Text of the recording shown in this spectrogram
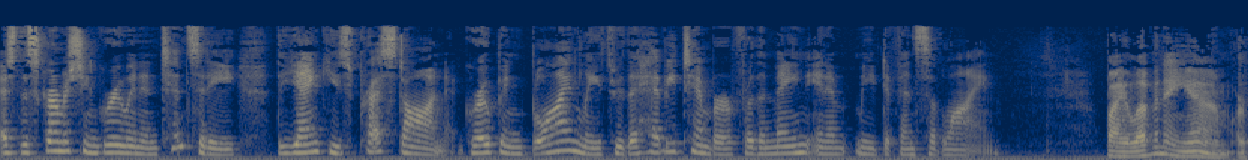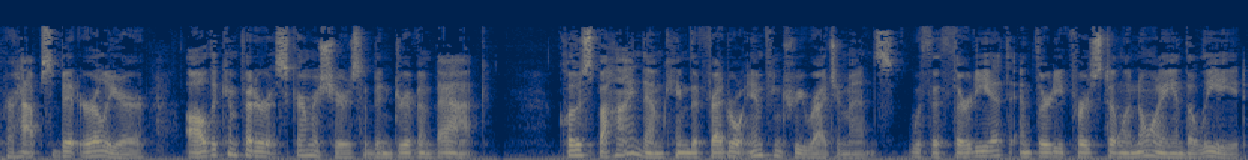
As the skirmishing grew in intensity, the Yankees pressed on, groping blindly through the heavy timber for the main enemy defensive line. By 11 a.m., or perhaps a bit earlier, all the Confederate skirmishers had been driven back. Close behind them came the Federal infantry regiments, with the 30th and 31st Illinois in the lead.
